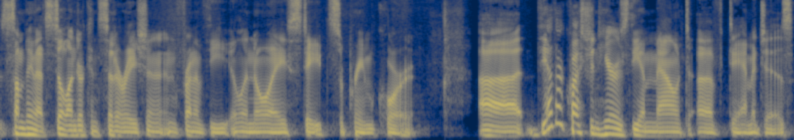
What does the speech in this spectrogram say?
something that's still under consideration in front of the Illinois State Supreme Court. Uh, the other question here is the amount of damages.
